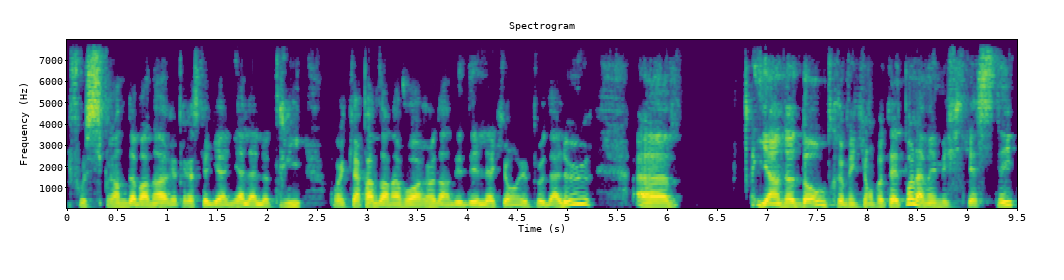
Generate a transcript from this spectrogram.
il faut s'y prendre de bonheur et presque gagner à la loterie pour être capable d'en avoir un dans des délais qui ont un peu d'allure. Euh, il y en a d'autres, mais qui n'ont peut-être pas la même efficacité.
